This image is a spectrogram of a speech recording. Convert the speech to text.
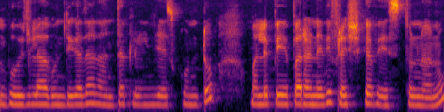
బూజులాగా ఉంది కదా అదంతా క్లీన్ చేసుకుంటూ మళ్ళీ పేపర్ అనేది ఫ్రెష్గా వేస్తున్నాను.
